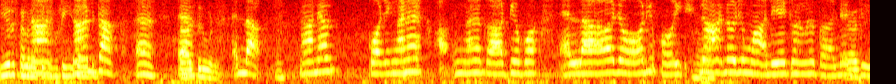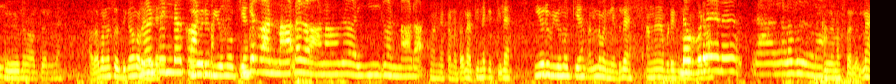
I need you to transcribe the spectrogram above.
ഈ ഒരു സ്ഥലം നോക്കി സമ്മർട്ടി ഈ ഞാൻ സമ്മർട്ടി ദാ, ഏ, ഏ, താഴത്ത് വീണു കൊരങ്ങനെ ഇങ്ങനെ കാട്ടിയപ്പോ എല്ലാവരും ഓടിപ്പോയി. ഞാനൊരു മലയേക്കാണ് തല വീണു അതന്നെ. അതാ പറഞ്ഞ ശ്രദ്ധിക്കണം പറഞ്ഞില്ലേ എന്റെ ഈ ഒരു വ്യൂ നോക്കിയാൽ എന്റെ കണ്ണാട കാണാതെ ഈ കണ്ണാട. മഞ്ഞ കണ്ണാട അല്ലേ? പിന്നെ കിട്ടിയില്ലേ? ഈ ഒരു വ്യൂ നോക്കിയാ നല്ല ഭംഗിയുണ്ട് അല്ലേ? അങ്ങനെ ഇവിടെ വീണ വീണ സ്ഥലം അല്ലേ?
